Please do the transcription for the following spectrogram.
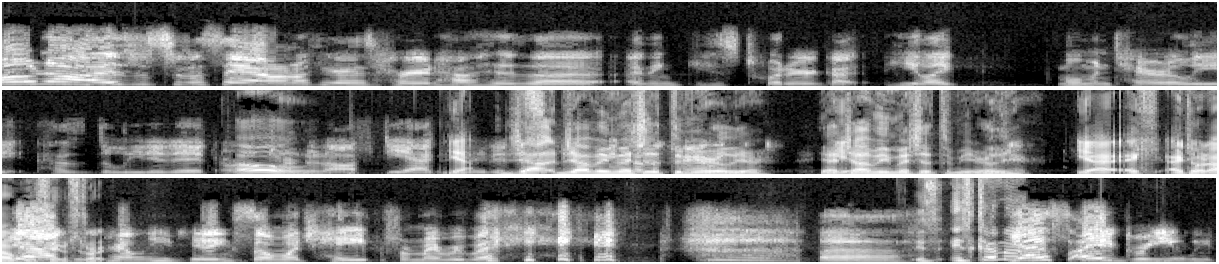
Oh no, I was just gonna say I don't know if you guys heard how his uh I think his Twitter got he like momentarily has deleted it or Oh. turned it off, deactivated Yeah. it. Ja- mentioned it to me earlier. Yeah, Yeah. Jamie mentioned it to me earlier. Yeah, I, I told Albert yeah, the same 'cause story. apparently he's getting so much hate from everybody. uh, It's, it's kind of yes, I agree. We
